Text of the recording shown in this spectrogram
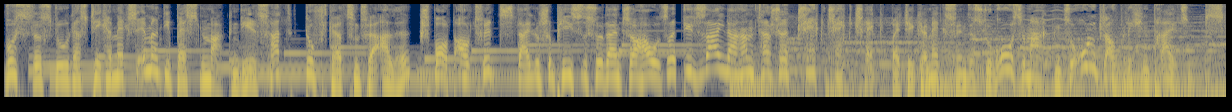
Wusstest du, dass TK Maxx immer die besten Markendeals hat? Duftkerzen für alle, Sportoutfits, stylische Pieces für dein Zuhause, Designer-Handtasche, check, check, check. Bei TK Maxx findest du große Marken zu unglaublichen Preisen. Psst.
